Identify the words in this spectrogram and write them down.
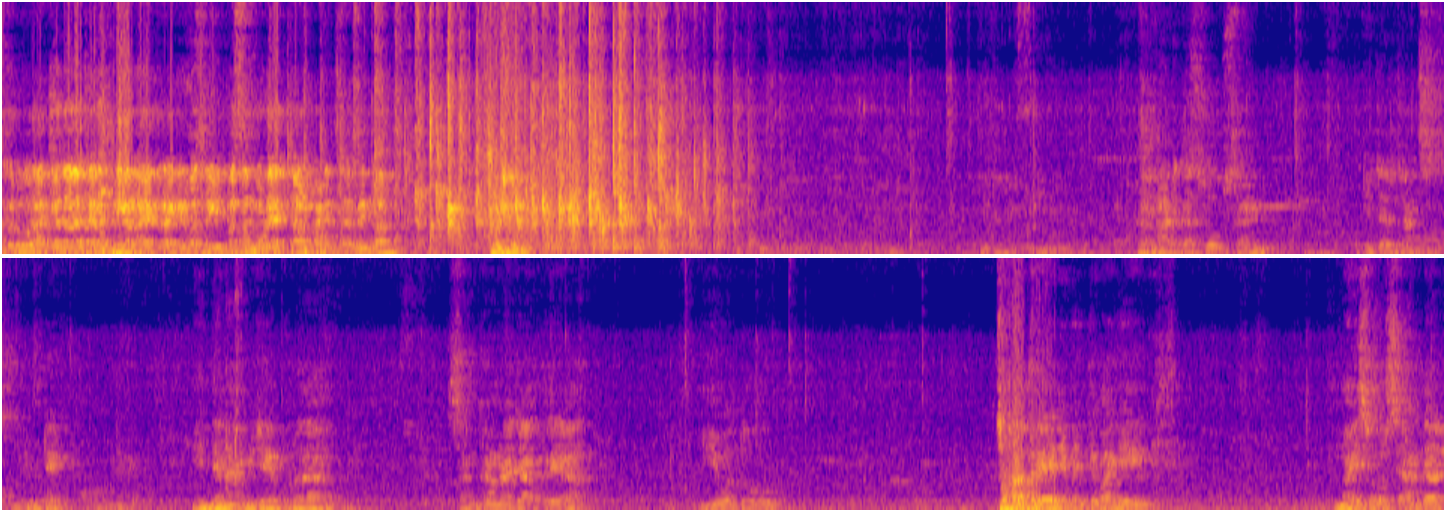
ಶಾಸಕರು ರಾಜ್ಯದ ಜನಪ್ರಿಯ ನಾಯಕರಾಗಿರುವ ಶ್ರೀ ಬಸನಗೌಡ ಯತ್ನಾಳ್ ಪಾಟೀಲ್ ಸಾಹೇಬರಿಂದ Karnataka Soaps and Detergents Limited. ಇಂದಿನ ವಿಜಯಪುರ ಸಂಕ್ರಮಣ ಜಾತ್ರೆಯ ಈ ಒಂದು ಜಾತ್ರೆಯ ನಿಮಿತ್ತವಾಗಿ ಮೈಸೂರು ಸ್ಯಾಂಡಲ್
